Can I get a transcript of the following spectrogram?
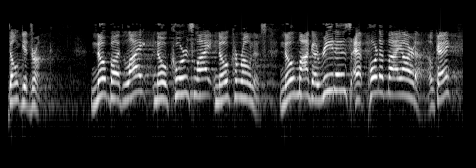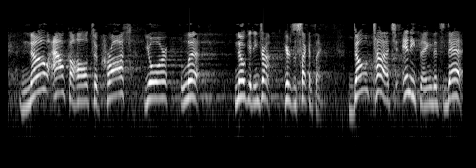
Don't get drunk. No Bud Light, no Coors Light, no Coronas. No margaritas at Puerto Vallarta, okay? No alcohol to cross your lip. No getting drunk. Here's the second thing. Don't touch anything that's dead.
